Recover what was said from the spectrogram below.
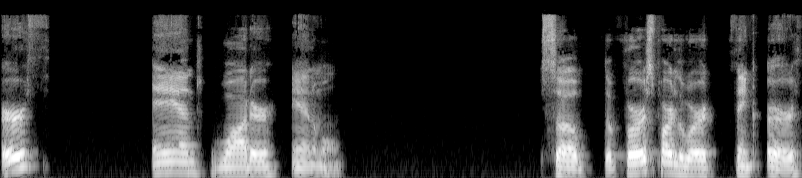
Earth and water animal. So the first part of the word, think earth.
